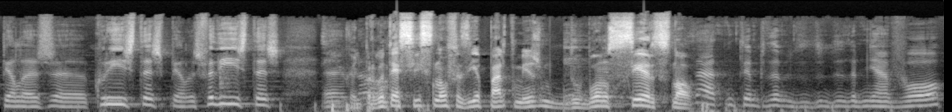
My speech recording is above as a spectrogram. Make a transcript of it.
pelas uh, coristas, pelas fadistas. o que eu lhe pergunto é se isso não fazia parte mesmo do bom ser senol. Exato, no tempo da, da minha avó,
